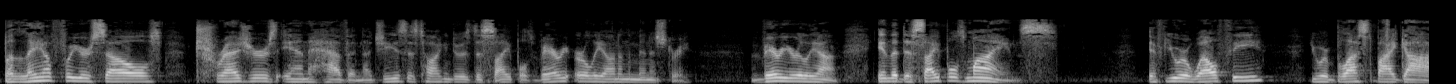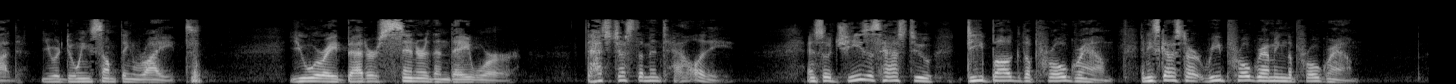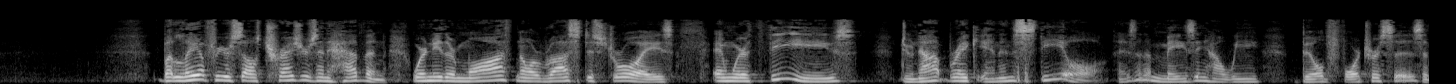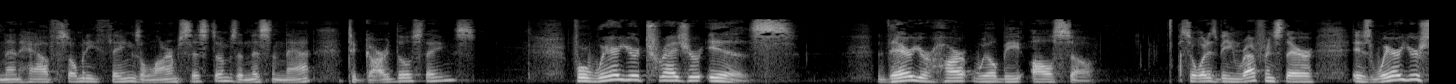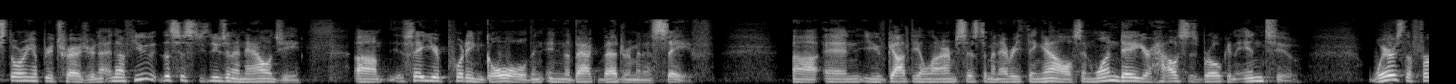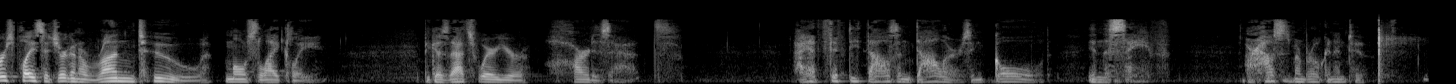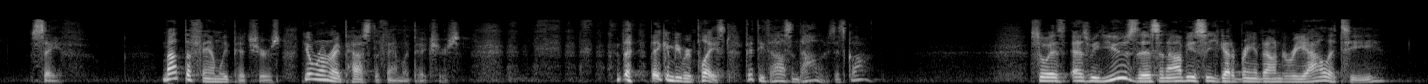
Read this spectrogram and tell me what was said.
But lay up for yourselves treasures in heaven. Now Jesus is talking to his disciples very early on in the ministry. Very early on. In the disciples' minds, if you were wealthy, you were blessed by God. You were doing something right you were a better sinner than they were. That's just the mentality. And so Jesus has to debug the program and he's got to start reprogramming the program. But lay up for yourselves treasures in heaven where neither moth nor rust destroys and where thieves do not break in and steal. Isn't it amazing how we build fortresses and then have so many things, alarm systems and this and that to guard those things? For where your treasure is, there your heart will be also. So what is being referenced there is where you're storing up your treasure. Now, now if you, let's just use an analogy. Um, say you're putting gold in, in, the back bedroom in a safe. Uh, and you've got the alarm system and everything else, and one day your house is broken into, where's the first place that you're going to run to most likely? Because that's where your heart is at. I had $50,000 in gold in the safe. Our house has been broken into. Safe. Not the family pictures. You'll run right past the family pictures. they can be replaced. $50,000, it's gone. So as, as we use this, and obviously you gotta bring it down to reality,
